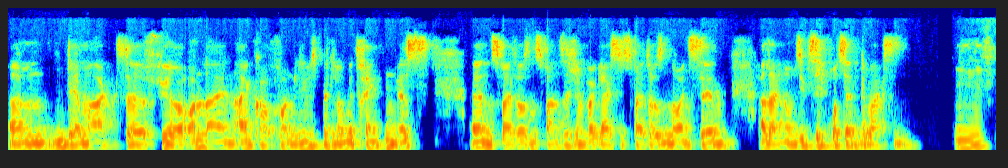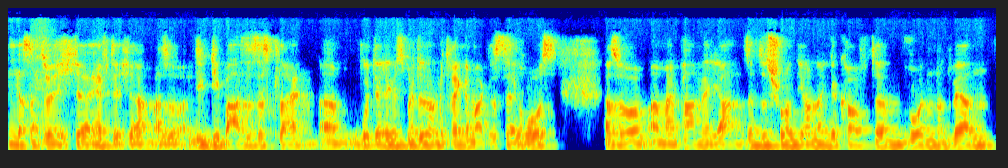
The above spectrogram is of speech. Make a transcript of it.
Ähm, der Markt äh, für Online-Einkauf von Lebensmitteln und Getränken ist in 2020 im Vergleich zu 2019 allein um 70 Prozent gewachsen. Mhm. Das ist natürlich äh, heftig, ja. Also die, die Basis ist klein. Ähm, gut, der Lebensmittel- und Getränkemarkt ist sehr groß. Also ähm, ein paar Milliarden sind es schon, die online gekauft ähm, wurden und werden.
